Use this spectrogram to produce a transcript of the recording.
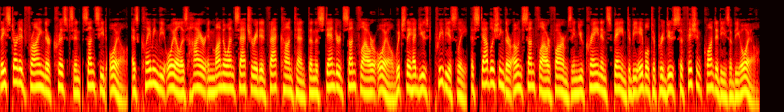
They started frying their crisps in sunseed oil, as claiming the oil is higher in monounsaturated fat content than the standard sunflower oil which they had used previously, establishing their own sunflower farms in Ukraine and Spain to be able to produce sufficient quantities of the oil.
